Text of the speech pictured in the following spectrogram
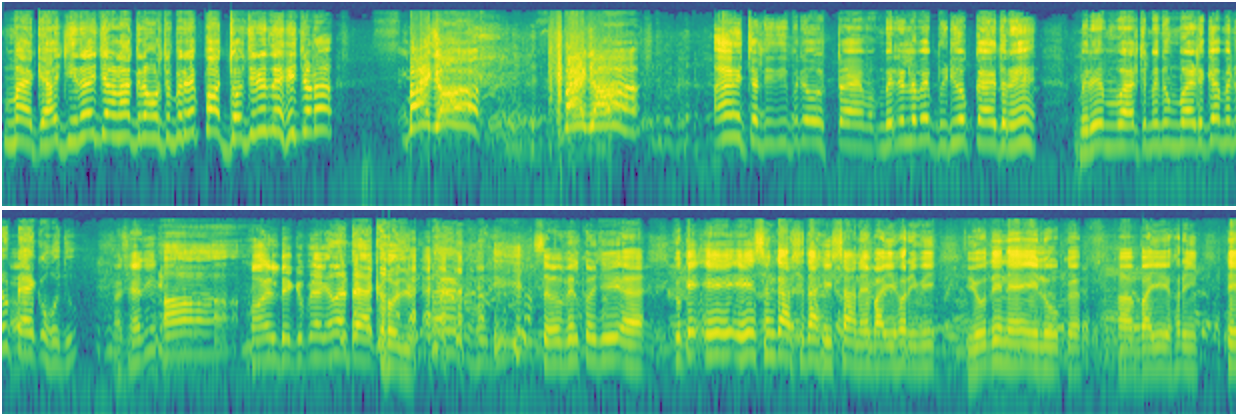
ਮੈਂ ਕਿਹਾ ਜਿਹਨੇ ਜਾਣਾ ਗਰਾਊਂਡ 'ਚ ਵੀਰੇ ਭਾਜੋ ਜਿਹਨੇ ਨਹੀਂ ਜਾਣਾ ਬਹਿ ਜਾ ਬਹਿ ਜਾ ਐ ਚੱਲੀ ਦੀ ਵੀਰੇ ਉਸ ਟਾਈਮ ਮੇਰੇ ਲਵੇ ਵੀਡੀਓ ਕੈਦ ਨੇ। ਮੇਰੇ ਮੋਬਾਈਲ 'ਚ ਮੈਨੂੰ ਮੋਬਾਈਲ ਗਿਆ ਮੈਨੂੰ ਅਟੈਕ ਹੋ ਜੂ। ਅੱਛਾ ਜੀ? ਆ ਮੋਬਾਈਲ ਡਿੱਗ ਪਿਆ ਕਹਿੰਦਾ ਅਟੈਕ ਹੋ ਜੂ। ਸੋ ਬਿਲਕੁਲ ਜੀ ਕਿਉਂਕਿ ਇਹ ਇਹ ਸੰਘਰਸ਼ ਦਾ ਹਿੱਸਾ ਨੇ ਬਾਈ ਹੋਰੀ ਵੀ ਯੋਧੇ ਨੇ ਇਹ ਲੋਕ ਬਾਈ ਹੋਰੀ। ਤੇ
